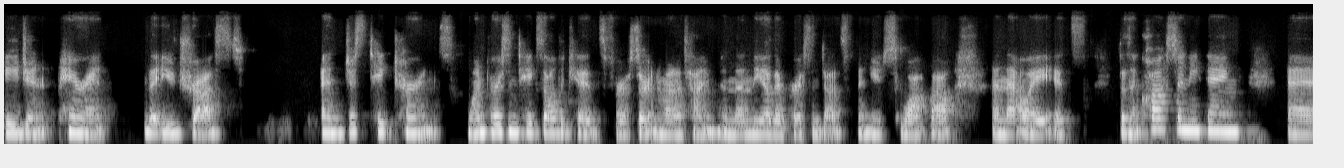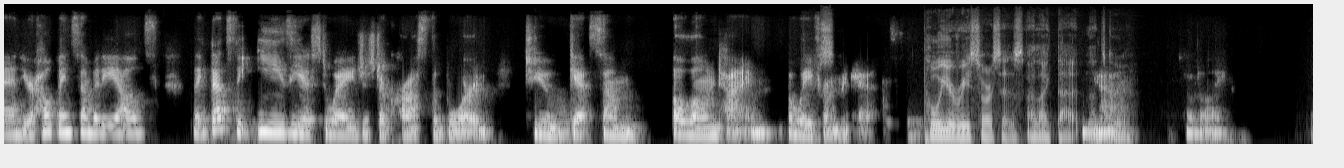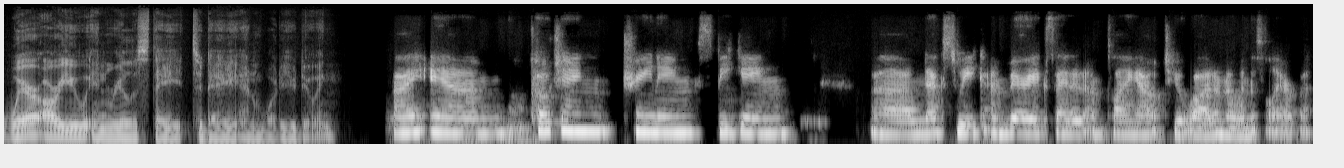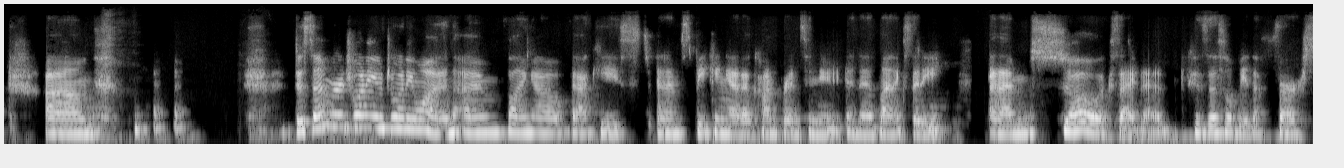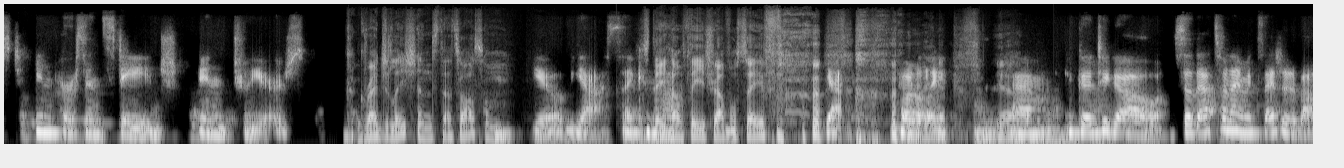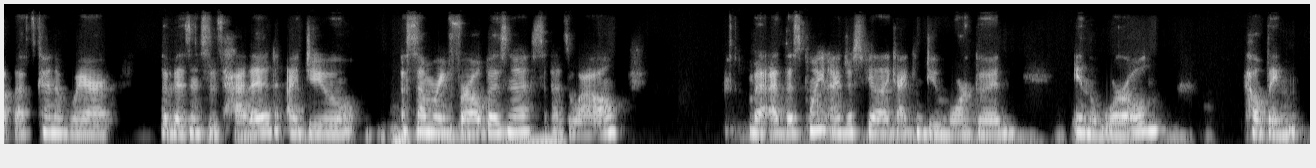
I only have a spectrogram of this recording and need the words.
agent parent that you trust and just take turns. One person takes all the kids for a certain amount of time and then the other person does and you swap out and that way it's doesn't cost anything and you're helping somebody else like that's the easiest way just across the board to get some alone time away from the kids. Pool your resources. I like that. That's yeah, cool. Totally. Where are you in real estate today and what are you doing? I am coaching, training, speaking. Um, next week, I'm very excited. I'm flying out to, well, I don't know when this will air, but um, December 2021, I'm flying out back east and I'm speaking at a conference in, in Atlantic City. And I'm so excited because this will be the first in person stage in two years. Congratulations. That's awesome. you. Yes. I can stay healthy, travel safe. yeah, totally. yeah. Um, good to go. So that's what I'm excited about. That's kind of where the business is headed. I do some referral business as well. But at this point, I just feel like I can do more good in the world helping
